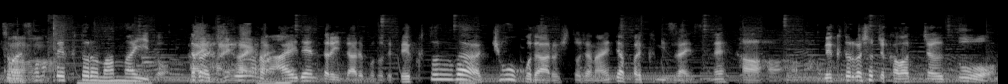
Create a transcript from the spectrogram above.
つまりそのベクトルまんまいいと。だから重要なのはアイデンタリーであることで、ベクトルが強固である人じゃないとやっぱり組みづらいですよね。はあ、はあはベクトルがしょっちゅう変わっちゃうと、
